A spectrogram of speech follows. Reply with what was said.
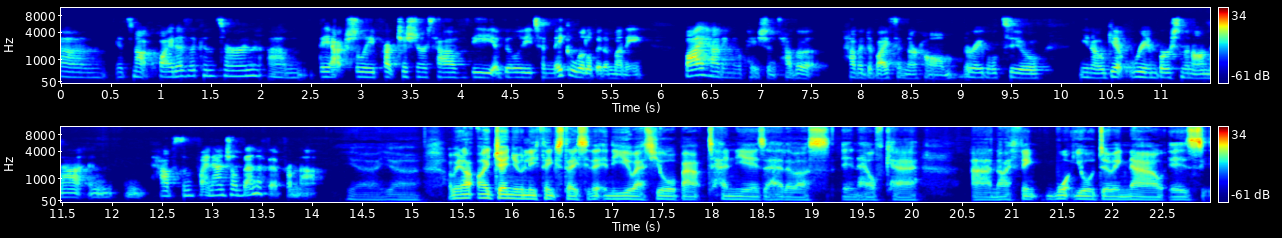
um, it's not quite as a concern. Um, they actually practitioners have the ability to make a little bit of money by having their patients have a have a device in their home. They're able to, you know, get reimbursement on that and, and have some financial benefit from that. Yeah, yeah. I mean, I, I genuinely think, Stacey, that in the US, you're about 10 years ahead of us in healthcare. And I think what you're doing now is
